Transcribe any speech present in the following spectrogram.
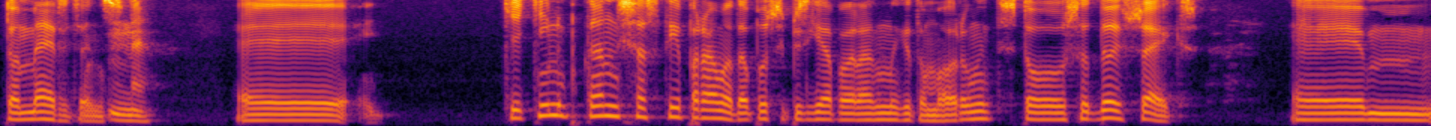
το emergence Ναι. ε, και εκείνη που κάνει αστεία πράγματα, όπως είπες για παράδειγμα και το Morrowind, στο, στο Deus Ex. Ε, μ,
